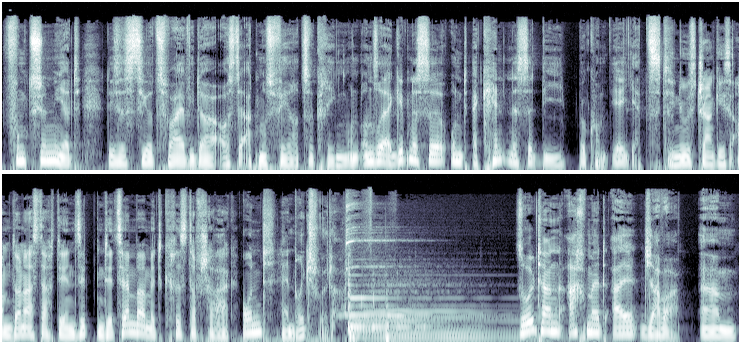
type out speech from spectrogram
funktioniert, dieses CO2 wieder aus der Atmosphäre zu kriegen. Und unsere Ergebnisse und Erkenntnisse, die bekommt ihr jetzt. Die News Junkies am Donnerstag, den 7. Dezember mit Christoph Schrag und Hendrik Schröder. Sultan Ahmed Al-Jabbar, ähm,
